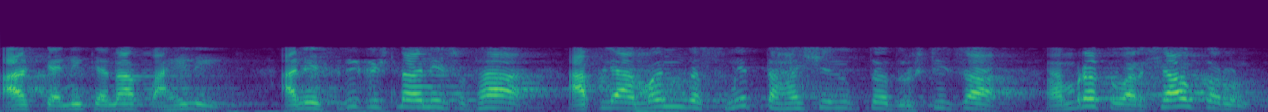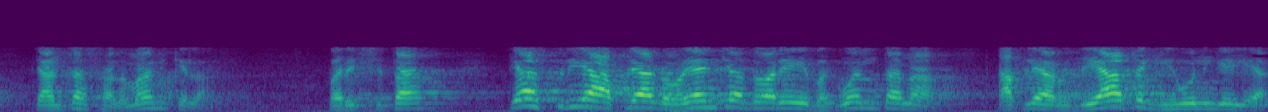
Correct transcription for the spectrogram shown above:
आज त्यांनी त्यांना पाहिले आणि श्रीकृष्णाने सुद्धा आपल्या मंद स्मित हास्ययुक्त दृष्टीचा अमृत वर्षाव करून त्यांचा सन्मान केला. परीक्षिता त्या स्त्रिया आपल्या डोळ्यांच्याद्वारे भगवंतांना आपल्या हृदयात घेऊन गेल्या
